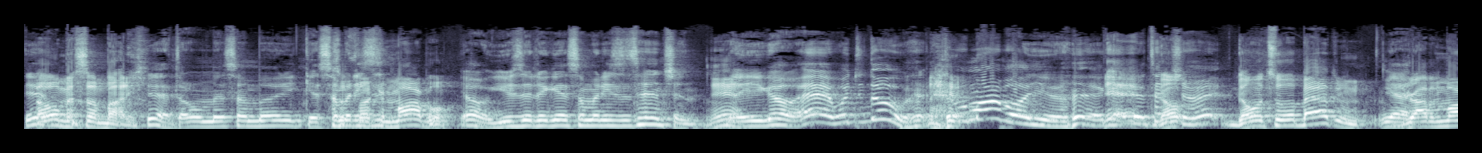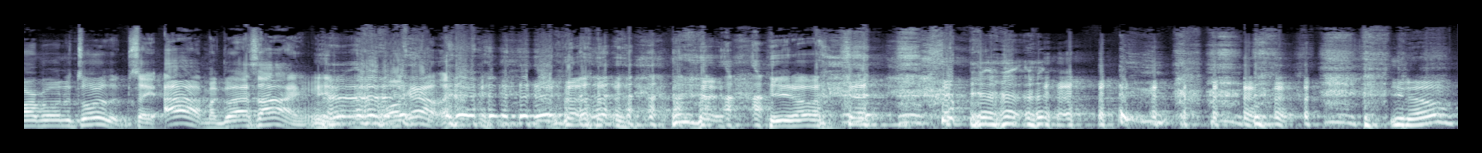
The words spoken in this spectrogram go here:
Yeah. Throw them at somebody. yeah, throw them at somebody. Get somebody's fucking marble. Yo, use it to get somebody's attention. Yeah. There you go. Hey, what you do? Throw a marble on you. Get Yeah, your attention, go, right? go into a bathroom. Yeah. Drop a marble in the toilet. Say, ah, my glass eye. Walk out. you know? you know?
